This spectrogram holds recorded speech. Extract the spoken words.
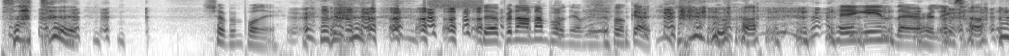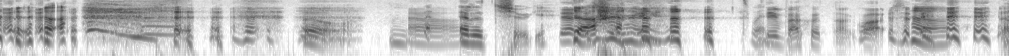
Så att, köp en ponny. köp en annan ponny om det inte funkar. Häng in there, liksom. Ja. Ja. Eller 20. Ja. Det är bara 17 kvar. Ja. Ja.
